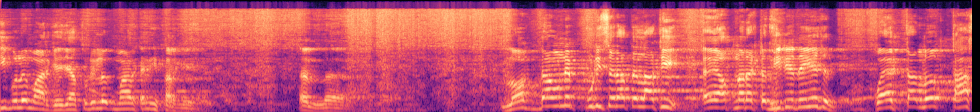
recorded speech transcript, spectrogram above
ই বলে মার খেয়েছে, এতটি লোক মার খানি মার খেয়েছে। আল্লাহ। লকডাউনে পুলিশের হাতে লাঠি। আপনারা একটা ভিডিও দিয়েছেন কয়েকটা লোক তাস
